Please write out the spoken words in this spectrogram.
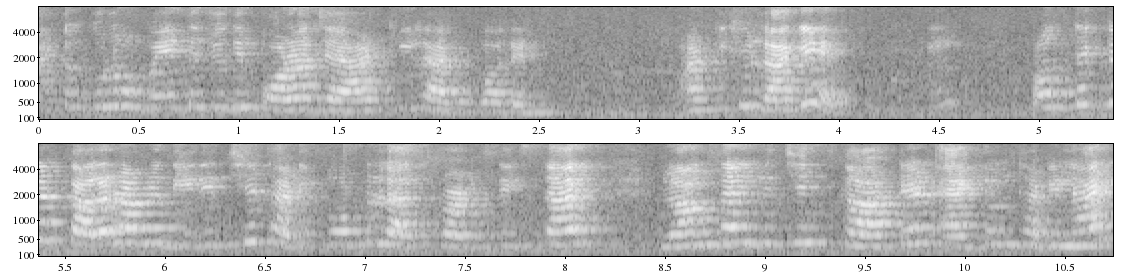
এতগুলো ওয়েতে যদি পরা যায়, আর কি লাগে বলেন? আর কিছু লাগে? প্রত্যেকটা কালার আমরা দিয়ে দিচ্ছি thirty four to last forty six size long size দিচ্ছি স্কার্টের একদম থার্টি নাইন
